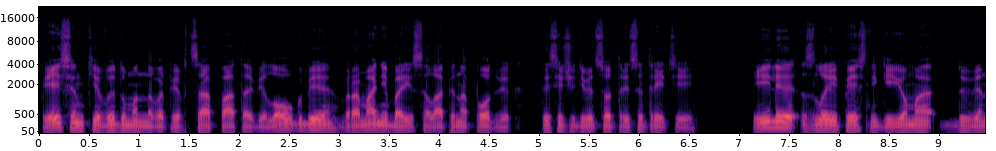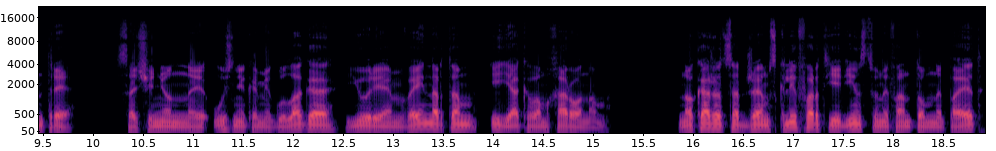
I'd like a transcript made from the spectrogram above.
Песенки выдуманного певца Пата Вилоугби в романе Бориса Лапина «Подвиг» 1933 или «Злые песни Гийома Дювентре», сочиненные узниками ГУЛАГа Юрием Вейнартом и Яковом Хароном. Но, кажется, Джеймс Клиффорд — единственный фантомный поэт,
